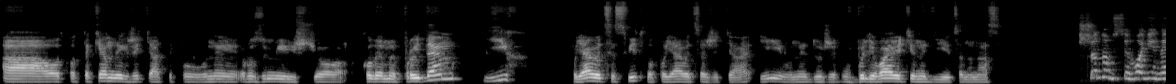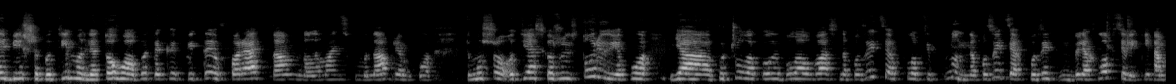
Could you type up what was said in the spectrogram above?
а от, от таке в них життя. Типу, вони розуміють, що коли ми пройдемо їх, появиться світло, появиться життя, і вони дуже вболівають і надіються на нас. Що нам сьогодні найбільше потрібно для того, аби таки піти вперед там на Лиманському напрямку? Тому що, от я скажу історію, яку я почула, коли була у вас на позиціях хлопців. Ну на позиціях, пози... біля хлопців, які там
